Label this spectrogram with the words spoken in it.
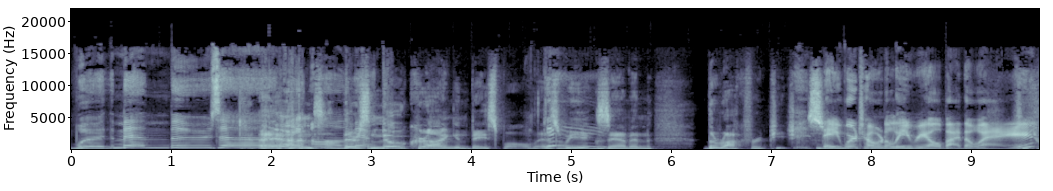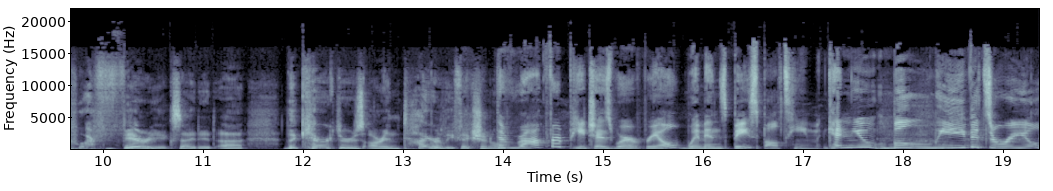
we're the members of And the there's American- no crying in baseball as we examine the Rockford Peaches. They were totally real, by the way. you are very excited. Uh, the characters are entirely fictional. The Rockford Peaches were a real women's baseball team. Can you believe it's real?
